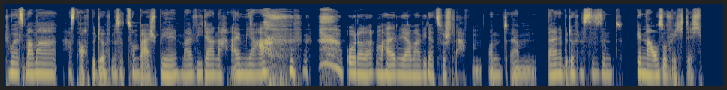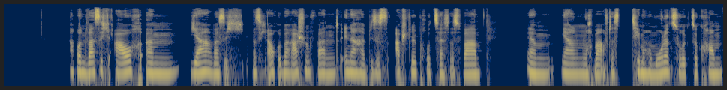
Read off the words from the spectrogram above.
du als Mama hast auch Bedürfnisse, zum Beispiel mal wieder nach einem Jahr oder nach einem halben Jahr mal wieder zu schlafen. Und ähm, deine Bedürfnisse sind genauso wichtig. Und was ich auch, ähm, ja, was ich, was ich auch überraschend fand innerhalb dieses Abstillprozesses war, ähm, ja, um nochmal auf das Thema Hormone zurückzukommen,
